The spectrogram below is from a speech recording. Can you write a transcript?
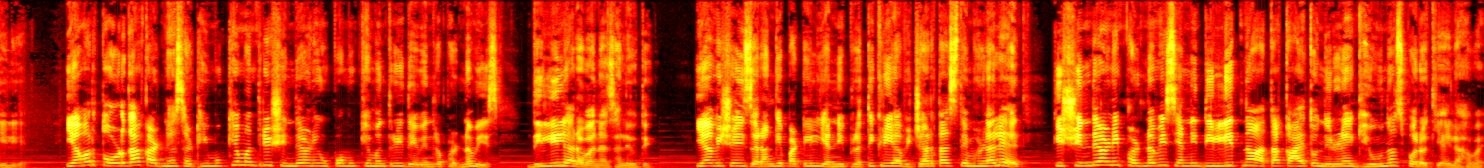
केली आहे. यावर तोडगा काढण्यासाठी मुख्यमंत्री शिंदे आणि उपमुख्यमंत्री देवेंद्र फडणवीस दिल्लीला रवाना झाले होते. याविषयी जरांगे पाटील यांनी प्रतिक्रिया विचारताच ते म्हणाले आहेत की शिंदे आणि फडणवीस यांनी दिल्लीतनं आता काय तो निर्णय घेऊनच परत यायला हवाय.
